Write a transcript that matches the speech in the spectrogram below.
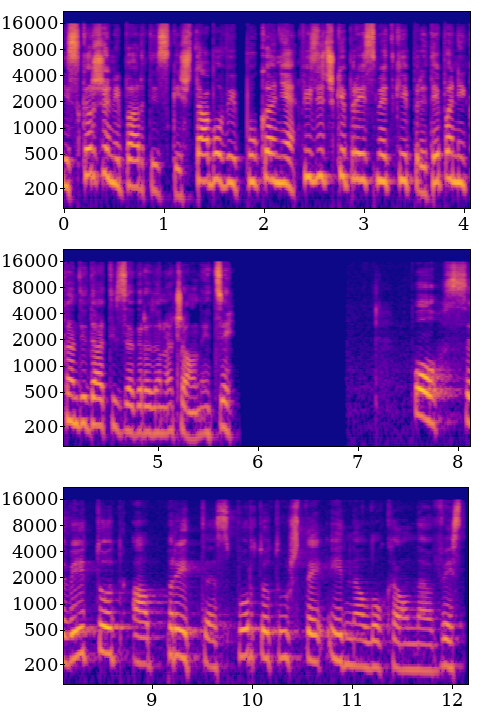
искршени партиски штабови, пукање, физички пресметки, претепани кандидати за градоначалници по светот, а пред спортот уште една локална вест.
